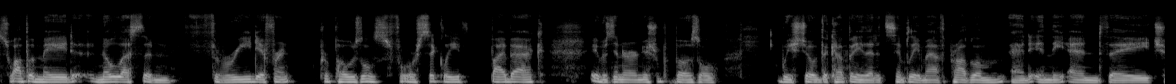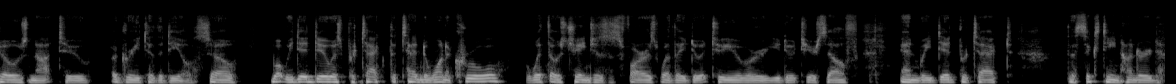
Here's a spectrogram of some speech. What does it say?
SWAPA made no less than three different proposals for sick leave buyback. It was in our initial proposal. We showed the company that it's simply a math problem. And in the end, they chose not to agree to the deal. So, what we did do is protect the 10 to 1 accrual with those changes as far as whether they do it to you or you do it to yourself. And we did protect the 1600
